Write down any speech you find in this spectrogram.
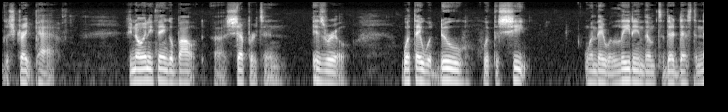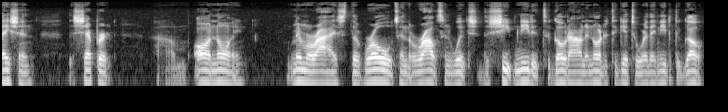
the straight path. If you know anything about uh, shepherds in Israel, what they would do with the sheep when they were leading them to their destination, the shepherd um, all knowing, memorized the roads and the routes in which the sheep needed to go down in order to get to where they needed to go.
